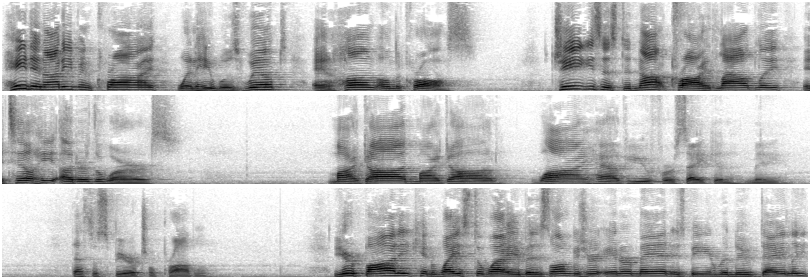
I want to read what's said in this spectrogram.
he did not even cry when he was whipped and hung on the cross. Jesus did not cry loudly until he uttered the words, My God, my God, why have you forsaken me? That's a spiritual problem. Your body can waste away, but as long as your inner man is being renewed daily,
